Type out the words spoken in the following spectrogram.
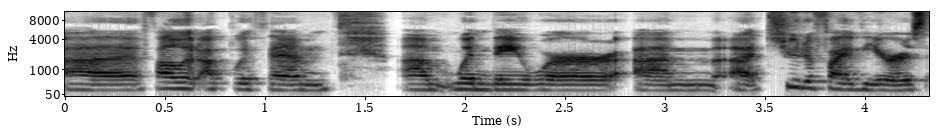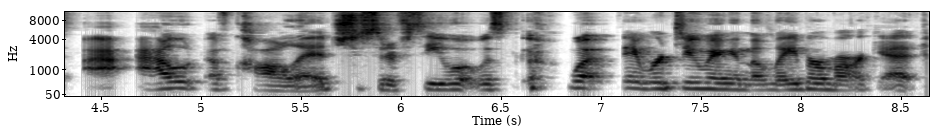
uh, followed up with them um, when they were um, uh, two to five years out of college to sort of see what was what they were doing in the labor market.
